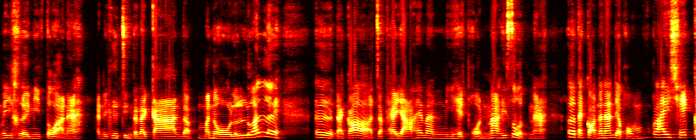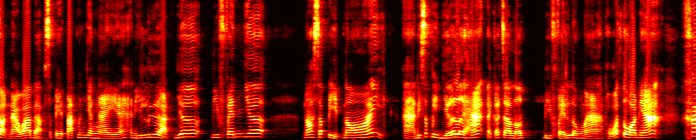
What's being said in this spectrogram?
ไม่เคยมีตัวนะ อันนี้คือจินตนาการแบบมโนล้วนๆเลย เออ แต่ก็จะพยายามให้มันมีเหตุผลมากที่สุดนะ เออ แต่ก่อนนั้นเดี๋ยวผมไล่เช็คก่อนนะว่าแบบสเตตัสมันยังไงนะ อันนี้เลือดเยอะดีเฟนซ์เยอะเนาะสปีดน้อย อ่านี่สปีดเยอะเลยฮะ แต่ก็จะลดดีเฟนซ์ลงมาผมว่าตัวเนี้ยค่า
